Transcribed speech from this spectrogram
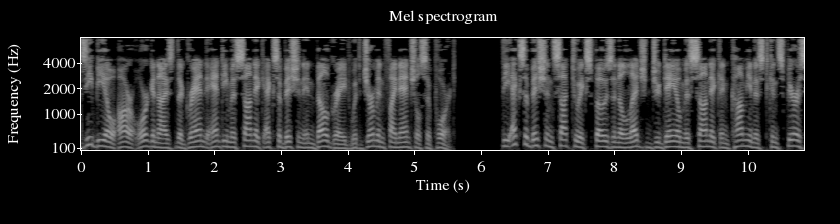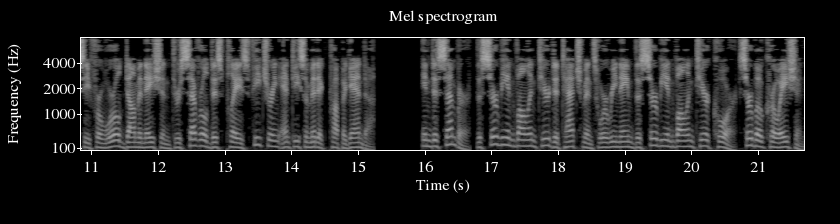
ZBOR organized the Grand Anti-Masonic Exhibition in Belgrade with German financial support. The exhibition sought to expose an alleged Judeo-Masonic and communist conspiracy for world domination through several displays featuring anti-Semitic propaganda. In December, the Serbian volunteer detachments were renamed the Serbian Volunteer Corps Serbo-Croatian,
